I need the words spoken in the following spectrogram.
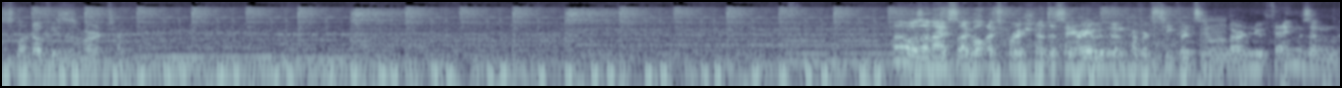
Just no pieces of art. Well, that was a nice little exploration of this area. We've uncovered secrets and learned new things, and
